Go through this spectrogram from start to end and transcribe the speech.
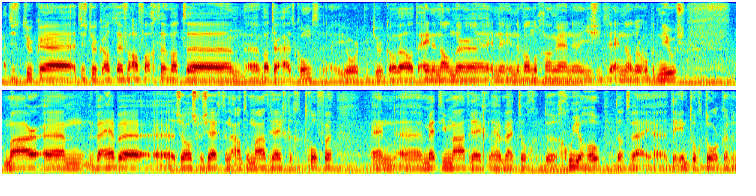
Het is, natuurlijk, uh, het is natuurlijk altijd even afwachten wat, uh, uh, wat er uitkomt. je hoort natuurlijk al wel het een en ander in, de, in de wandelgangen en je ziet het een en ander op het nieuws. Maar um, wij hebben, zoals gezegd, een aantal maatregelen getroffen. En met die maatregelen hebben wij toch de goede hoop dat wij de intocht door kunnen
